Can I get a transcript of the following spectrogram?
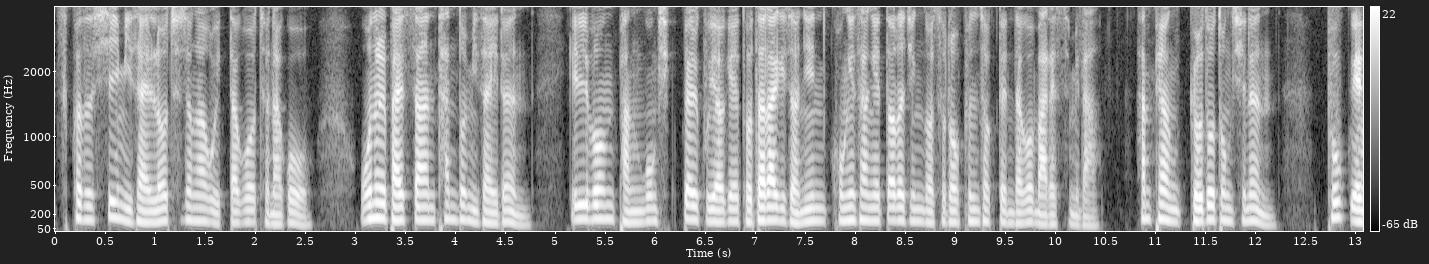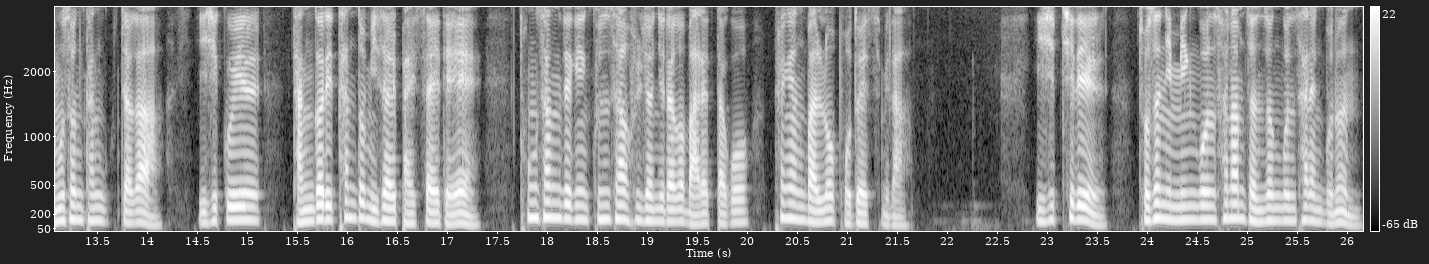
스커드 C 미사일로 추정하고 있다고 전하고 오늘 발사한 탄도 미사일은 일본 방공 식별 구역에 도달하기 전인 공해상에 떨어진 것으로 분석된다고 말했습니다. 한편 교도통신은 북 외무성 당국자가 29일 단거리 탄도 미사일 발사에 대해 통상적인 군사 훈련이라고 말했다고 평양발로 보도했습니다. 27일 조선인민군 서남전선군 사령부는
